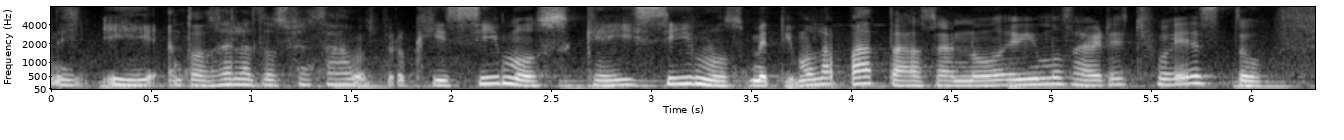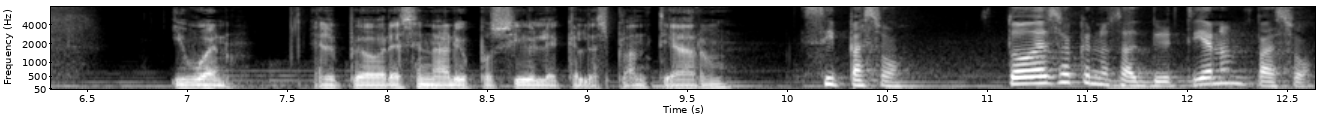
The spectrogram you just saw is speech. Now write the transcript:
Y, y, entonces las dos pensábamos, pero ¿qué hicimos? ¿Qué hicimos? Metimos la pata, o sea, no debimos haber hecho esto. Y bueno, el peor escenario posible que les plantearon. Sí pasó. Todo eso que nos advirtieron pasó.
